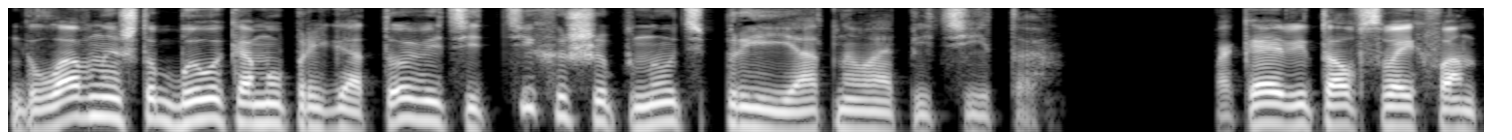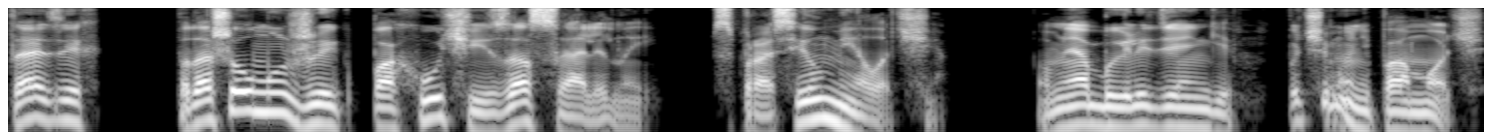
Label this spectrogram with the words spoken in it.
Главное, чтобы было кому приготовить и тихо шепнуть приятного аппетита. Пока я витал в своих фантазиях, подошел мужик, пахучий и засаленный. Спросил мелочи. У меня были деньги, почему не помочь?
